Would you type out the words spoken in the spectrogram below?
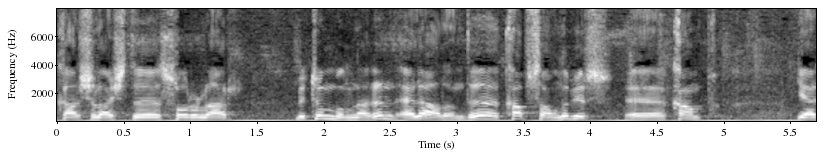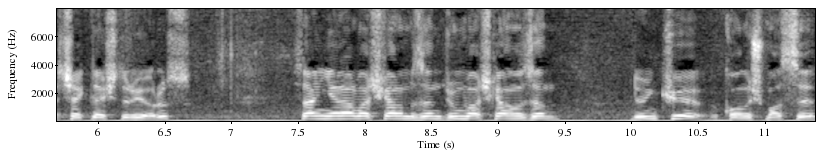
karşılaştığı sorular, bütün bunların ele alındığı kapsamlı bir e, kamp gerçekleştiriyoruz. Sayın Genel Başkanımızın, Cumhurbaşkanımızın dünkü konuşması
